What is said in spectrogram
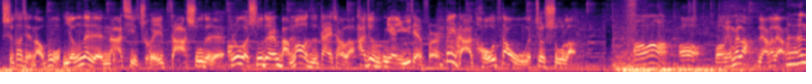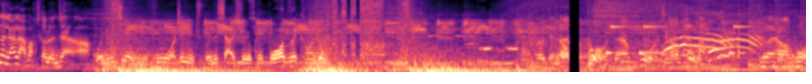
石头剪刀布，赢的人拿起锤砸输的人。如果输的人把帽子戴上了，他就免于减分。被打头到五个就输了。哦哦，我明白了，两个两个，那俩俩吧。车轮战啊！我一介武夫，我这一锤子下去，你脖子可能就。石头剪刀布，剪刀布，剪刀布，剪刀布，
